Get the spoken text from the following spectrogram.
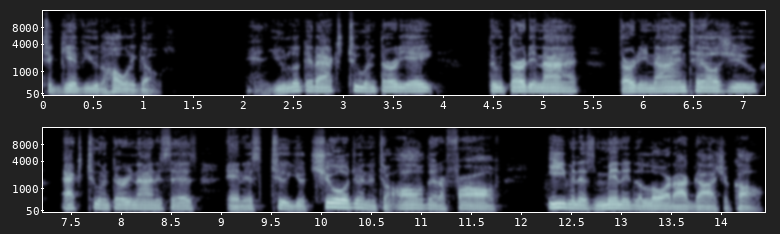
to give you the Holy Ghost. And you look at Acts 2 and 38 through 39. 39 tells you, Acts 2 and 39, it says, and it's to your children and to all that are far off, even as many the Lord our God shall call.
